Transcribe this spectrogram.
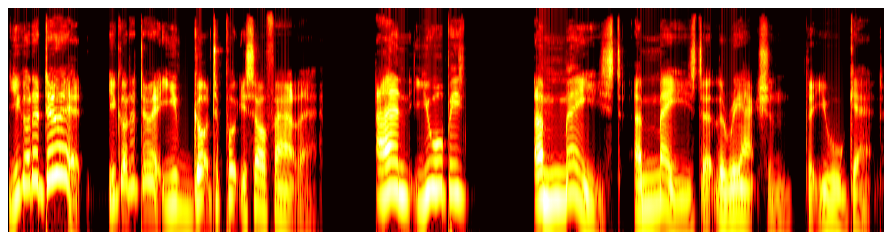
You got to do it. You got to do it. You've got to put yourself out there. And you will be amazed, amazed at the reaction that you will get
